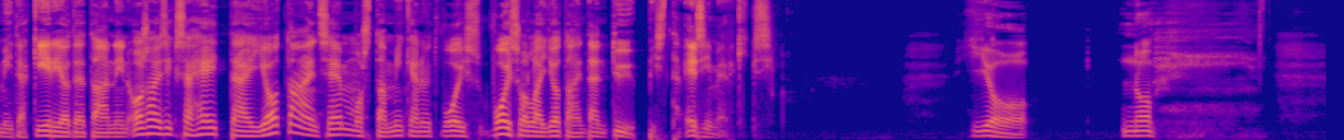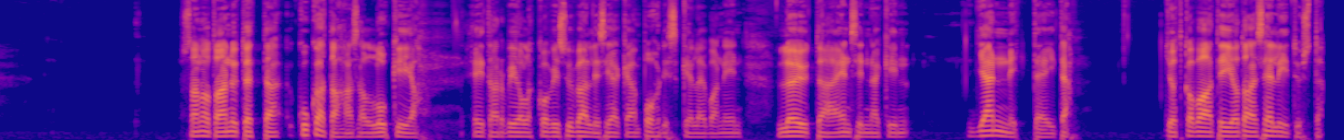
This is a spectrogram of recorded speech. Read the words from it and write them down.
mitä kirjoitetaan, niin osaisitko sä heittää jotain semmoista, mikä nyt voisi vois olla jotain tämän tyyppistä esimerkiksi? Joo, no sanotaan nyt, että kuka tahansa lukija, ei tarvi olla kovin syvällisiäkään pohdiskeleva, niin löytää ensinnäkin jännitteitä, jotka vaatii jotain selitystä,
